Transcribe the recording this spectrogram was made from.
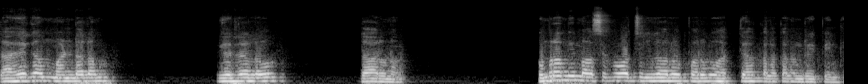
దహేగం మండలం గిర్రలో దారుణం. కుమ్రంభీం ఆసిఫాబాద్ జిల్లాలో పరువు హత్య కలకలం రేపింది.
